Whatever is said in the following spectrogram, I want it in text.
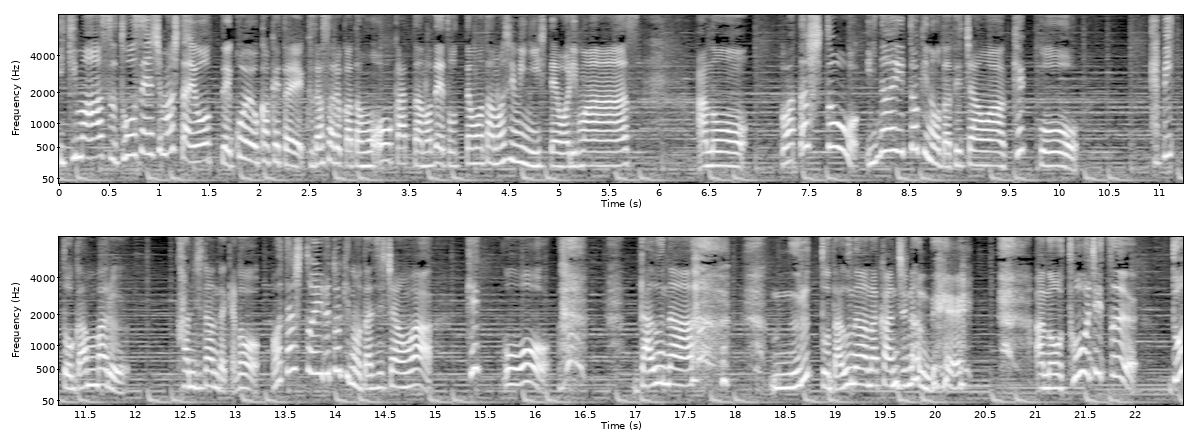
行きます、当選しましたよって声をかけてくださる方も多かったので、とっても楽しみにしております。あのー、私といない時の伊達ちゃんは結構、キャピッと頑張る感じなんだけど、私といる時の伊達ちゃんは結構 ダウナー ぬるっとダウナーな感じなんで。あの、当日、どっ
